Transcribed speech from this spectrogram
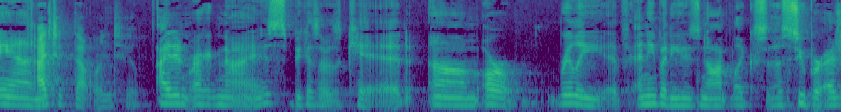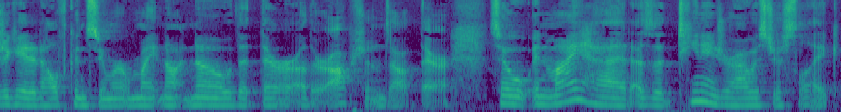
And I took that one too. I didn't recognize because I was a kid, um, or really, if anybody who's not like a super educated health consumer might not know that there are other options out there. So in my head, as a teenager, I was just like,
